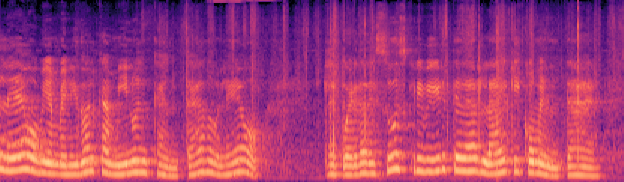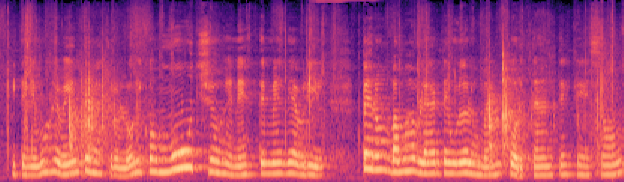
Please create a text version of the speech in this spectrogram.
Leo, bienvenido al Camino Encantado Leo. Recuerda de suscribirte, dar like y comentar. Y tenemos eventos astrológicos muchos en este mes de abril, pero vamos a hablar de uno de los más importantes que son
